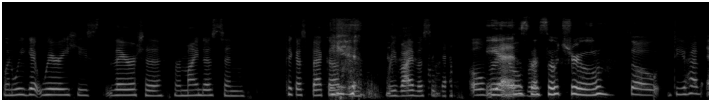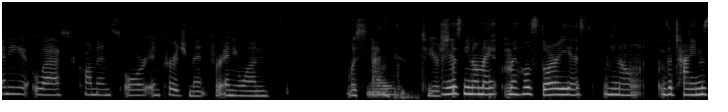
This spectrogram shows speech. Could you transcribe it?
when we get weary he's there to remind us and pick us back up yeah. and revive us again over yes, that's so true. So, do you have any last comments or encouragement for anyone listening I, to your story? Yes, you know, my my whole story is, you know, the times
